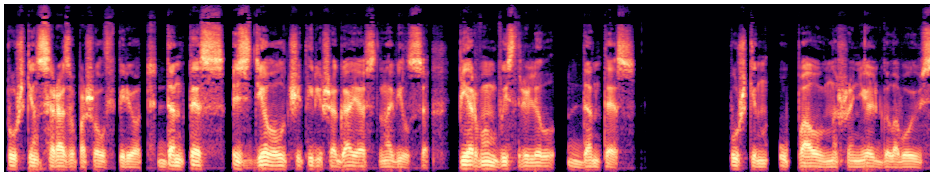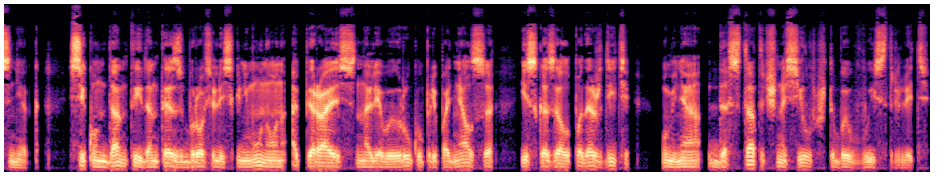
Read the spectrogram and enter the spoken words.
Пушкин сразу пошел вперед. Дантес сделал четыре шага и остановился. Первым выстрелил Дантес. Пушкин упал на шинель головой в снег. Секунданты и Дантес бросились к нему, но он, опираясь на левую руку, приподнялся и сказал «Подождите, у меня достаточно сил, чтобы выстрелить».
